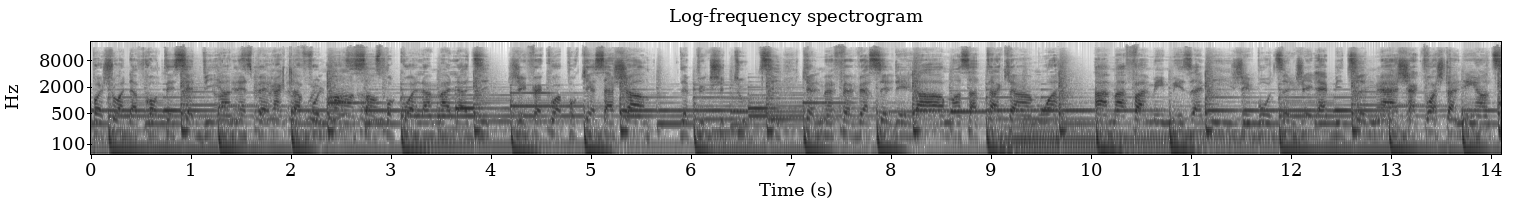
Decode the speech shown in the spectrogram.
Pas le choix d'affronter cette vie en espérant que la foule m'encense. Pourquoi la maladie? J'ai fait quoi pour qu'elle s'acharne? Depuis que je suis tout petit Qu'elle me fait verser des larmes en s'attaquant à moi. À ma famille, mes amis J'ai beau dire que j'ai l'habitude Mais à chaque fois je t'anéantis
